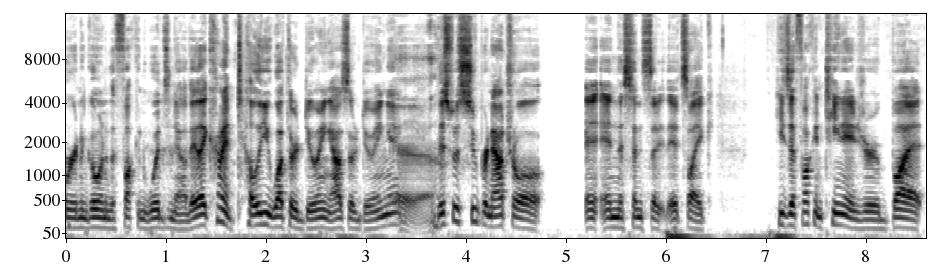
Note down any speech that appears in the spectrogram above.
We're gonna go into the fucking woods now. They like kind of tell you what they're doing as they're doing it. Yeah. This was supernatural in, in the sense that it's like he's a fucking teenager, but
